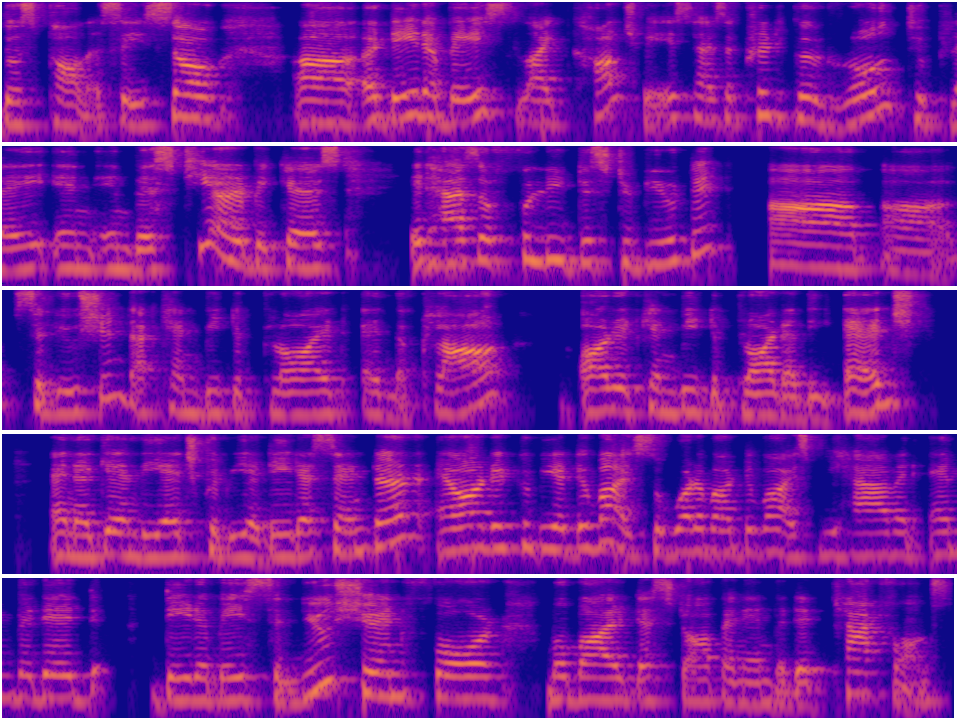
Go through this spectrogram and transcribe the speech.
those policies. So uh, a database like Couchbase has a critical role to play in, in this tier because it has a fully distributed uh, uh, solution that can be deployed in the cloud or it can be deployed at the edge. And again, the edge could be a data center or it could be a device. So what about device? We have an embedded database solution for mobile, desktop, and embedded platforms.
